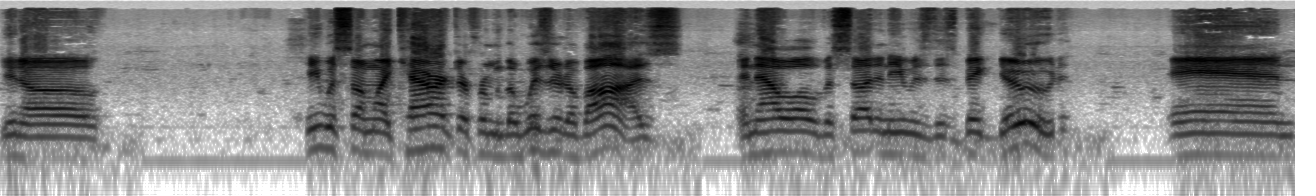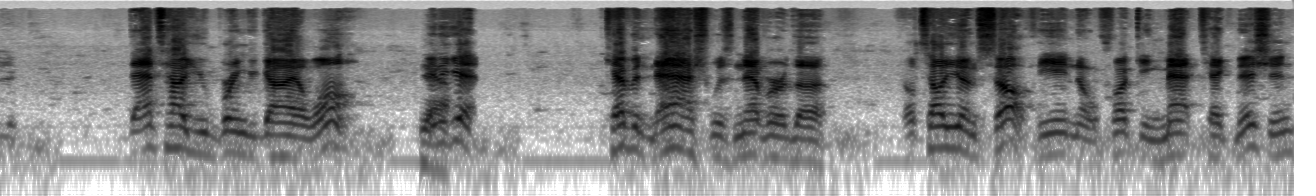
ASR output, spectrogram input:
You know, he was some like character from The Wizard of Oz, and now all of a sudden he was this big dude, and that's how you bring a guy along. Yeah. And again, Kevin Nash was never the. He'll tell you himself. He ain't no fucking mat technician.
